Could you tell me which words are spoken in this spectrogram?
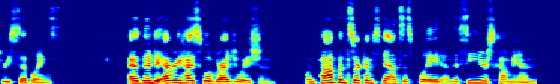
three siblings. I have been to every high school graduation. When pomp and circumstances played and the seniors come in,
